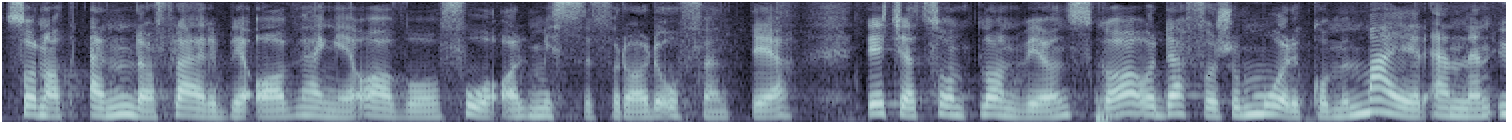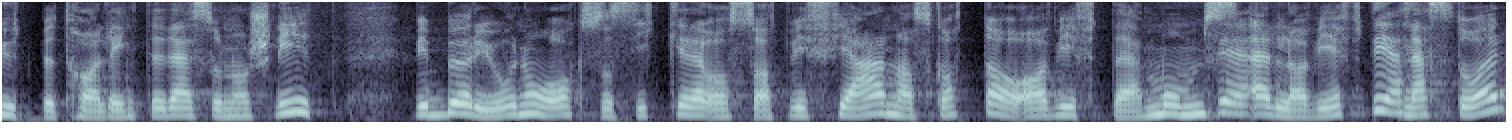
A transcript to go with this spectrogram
sånn at enda flere blir avhengig av å få almisser fra det offentlige. Det er ikke et sånt land vi ønsker, og derfor så må det komme mer enn en utbetaling til de som nå sliter. Vi bør jo nå også sikre oss at vi fjerner skatter og avgifter, moms, elavgift, neste år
